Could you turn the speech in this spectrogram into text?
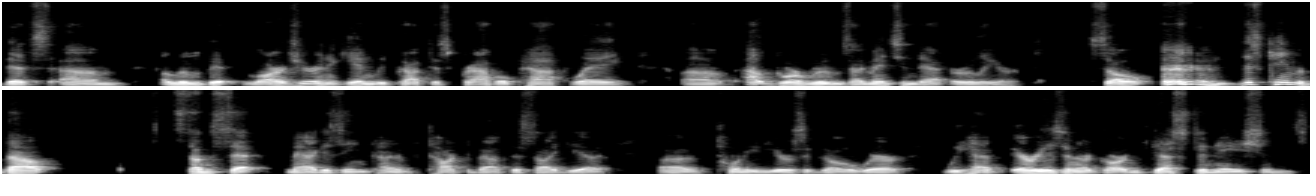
that's um, a little bit larger. And again, we've got this gravel pathway, uh, outdoor rooms. I mentioned that earlier. So this came about, Sunset Magazine kind of talked about this idea uh, 20 years ago, where we have areas in our garden, destinations,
